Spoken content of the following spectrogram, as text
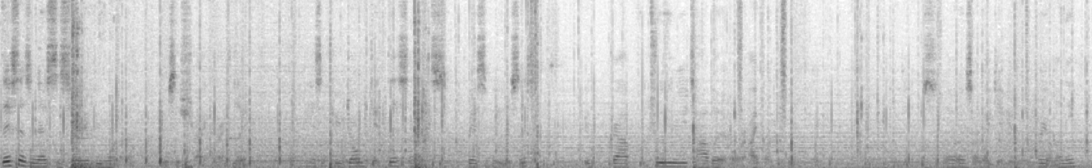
this is necessary if you want to use this track correctly. Because if you don't get this, then it's basically useless. You grab jewelry, tablet, or iPhone. So are what give you real money.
